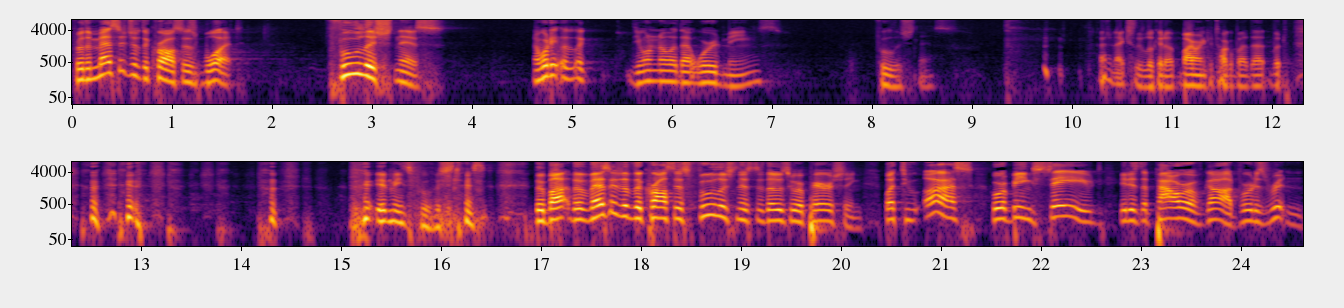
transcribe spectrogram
For the message of the cross is what? Foolishness. Now, what do you uh, like? Do you want to know what that word means? Foolishness. I didn't actually look it up. Byron could talk about that, but it means foolishness. The, the message of the cross is foolishness to those who are perishing. But to us who are being saved, it is the power of God. For it is written,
